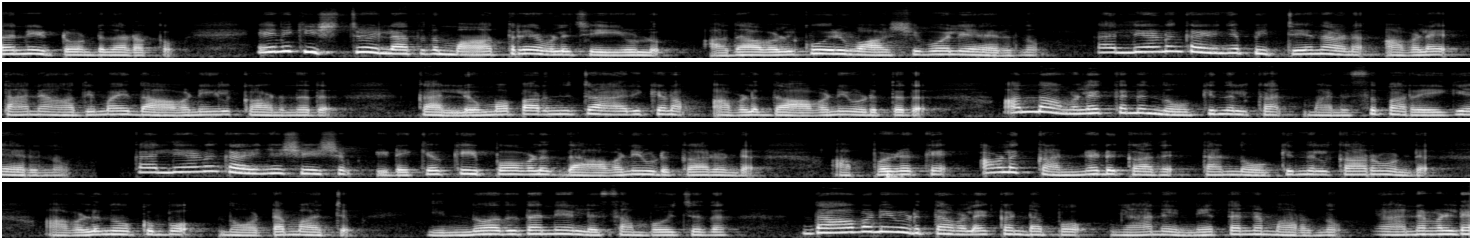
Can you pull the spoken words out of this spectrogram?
തന്നെ ഇട്ടുകൊണ്ട് നടക്കും. എനിക്ക് ഇഷ്ടമില്ലാത്തത് മാത്രമേ അവൾ ചെയ്യുള്ളൂ. അത് അവൾക്കും ഒരു വാശി പോലെയായിരുന്നു. കല്യാണം കഴിഞ്ഞ പിറ്റേന്നാണ് അവളെ താൻ ആദ്യമായി ധാവണിയിൽ കാണുന്നത്. കല്ലുമ്മ പറഞ്ഞിട്ടായിരിക്കണം അവൾ ധാവണി ഉടുത്തത്. അന്ന് അവളെ തന്നെ നോക്കി നിൽക്കാൻ മനസ്സ് പറയുകയായിരുന്നു. കല്യാണം കഴിഞ്ഞ ശേഷം ഇടയ്ക്കൊക്കെ ഇപ്പോൾ അവൾ ധാവണി ഉടുക്കാറുണ്ട്. അപ്പോഴൊക്കെ അവളെ കണ്ണെടുക്കാതെ താൻ നോക്കി നിൽക്കാറുമുണ്ട്. അവൾ നോക്കുമ്പോൾ നോട്ടം മാറ്റും. ഇന്നും അത് തന്നെയല്ലേ സംഭവിച്ചത്? ധാവണി ഉടുത്ത് അവളെ കണ്ടപ്പോൾ ഞാൻ എന്നെ തന്നെ മറന്നു. ഞാൻ അവളുടെ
